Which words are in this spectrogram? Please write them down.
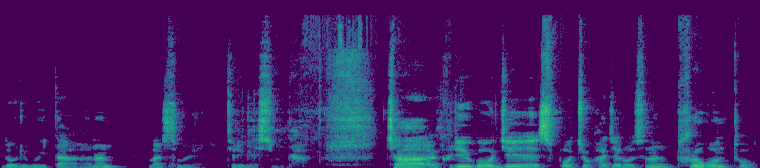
노리고 있다는 말씀을 드리겠습니다. 자, 그리고 이제 스포츠 화제로서는 프로곤투.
